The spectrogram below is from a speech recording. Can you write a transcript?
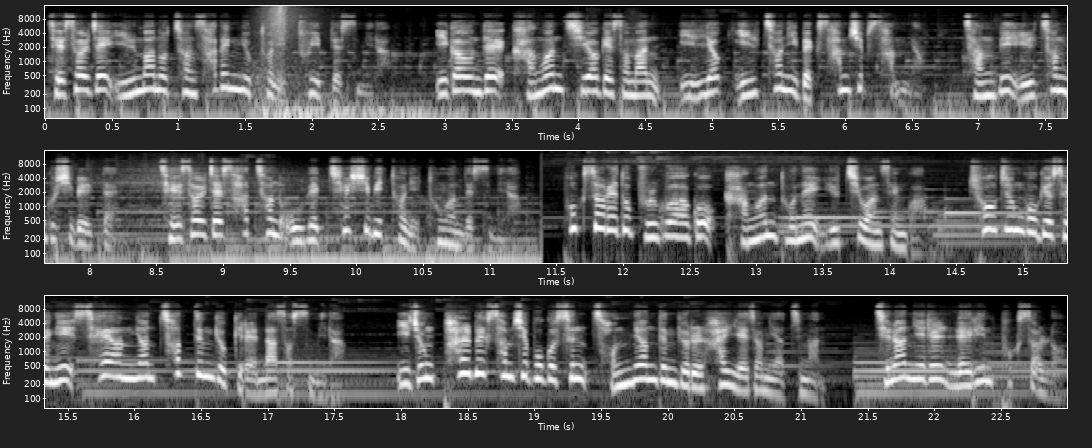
제설제 15,406톤이 투입됐습니다. 이 가운데 강원 지역에서만 인력 1,233명, 장비 1,091대, 제설제 4,572톤이 동원됐습니다. 폭설에도 불구하고 강원도 내 유치원생과 초중고교생이 새학년 첫 등교길에 나섰습니다. 이 중 835곳은 전면 등교를 할 예정이었지만 지난 1일 내린 폭설로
